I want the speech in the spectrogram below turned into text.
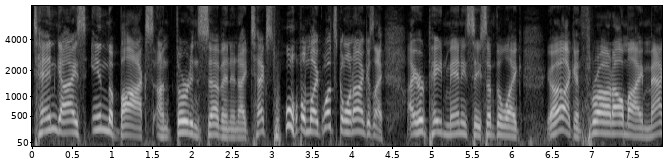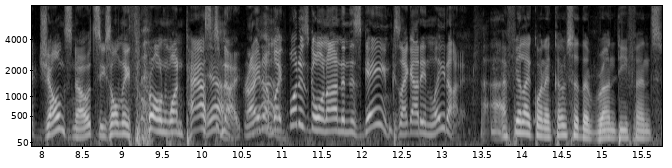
10 guys in the box on third and seven, and I text Wolf. I'm like, what's going on? Because I, I heard Peyton Manning say something like, oh, I can throw out all my Mac Jones notes. He's only thrown one pass Yeah, tonight, right? I'm like, what is going on in this game? Because I got in late on it. I feel like when it comes to the run defense,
